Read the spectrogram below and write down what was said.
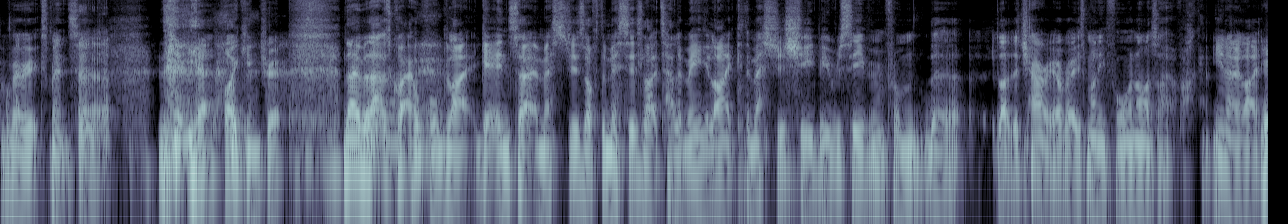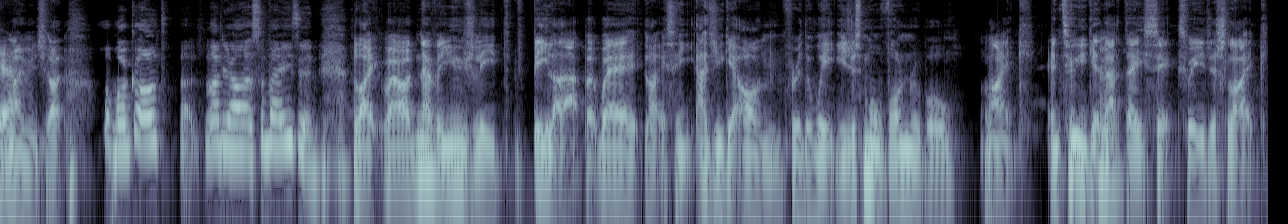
very expensive yeah hiking trip no but that was quite helpful like getting certain messages off the missus like telling me like the messages she'd be receiving from the like the charity I raised money for, and I was like, fucking, you know, like Yeah. the moments you're like, oh my god, that's bloody hell, that's amazing. But like where I'd never usually be like that, but where like so as you get on through the week, you're just more vulnerable. Like until you get Hmm. that day six where you're just like,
